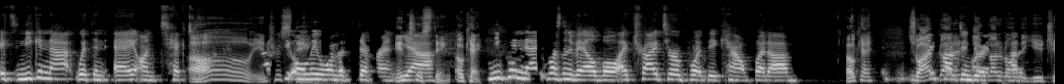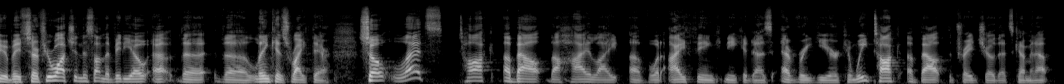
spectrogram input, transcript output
It's NECA Nat with an A on TikTok. Oh, interesting. That's the only one that's different. Interesting. Yeah. Okay. NECA Nat wasn't available. I tried to report the account, but um, Okay, so I've got it. I've got it on the YouTube. So if you're watching this on the video, uh, the the link is right there. So let's talk about the highlight of what I think NECA does every year. Can we talk about the trade show that's coming up?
